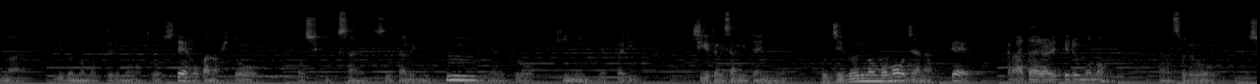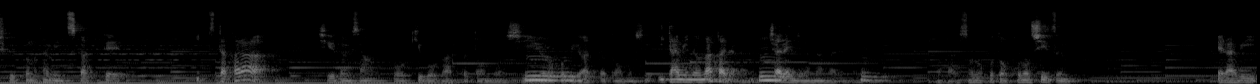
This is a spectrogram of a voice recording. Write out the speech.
今自分の持ってるものを通して他の人を祝福さするためにうん。やるときにやっぱり重富さんみたいにね自分のものじゃなくて与えられてるもの。なんかそれを祝福のために使っていってたから重富さんこう希望があったと思うし喜うん。びがあったと思うし痛みの中でもチャレンジの中でもね、うん。だからそのことをこのシーズン選び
